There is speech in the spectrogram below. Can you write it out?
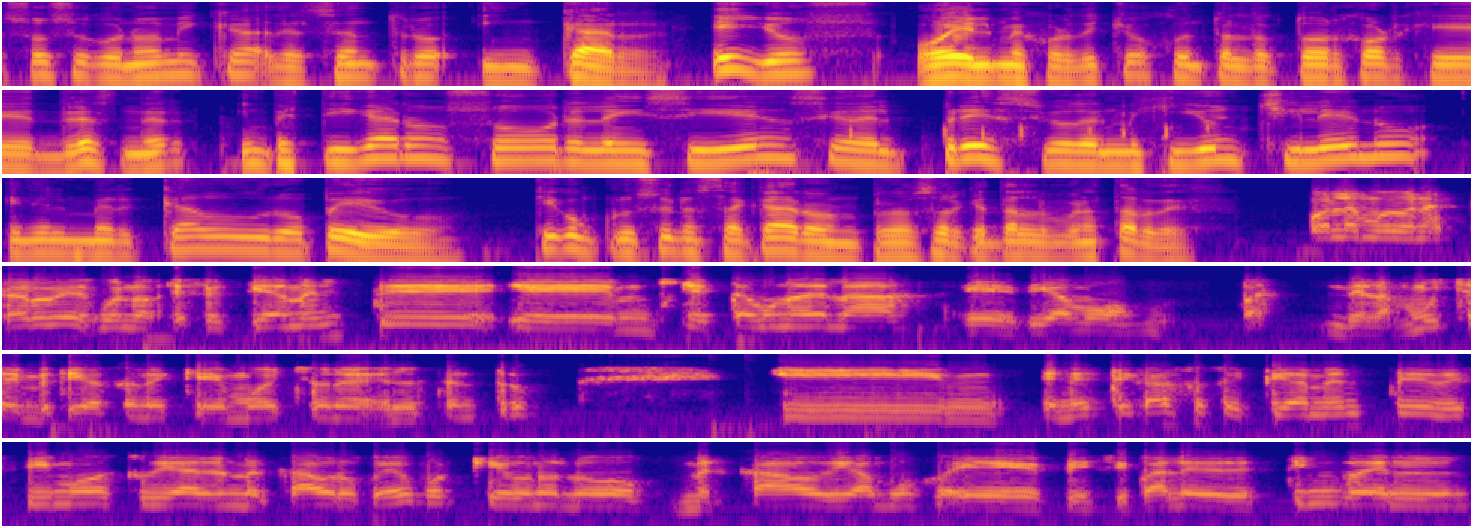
socioeconómica del Centro INCAR. Ellos, o él mejor dicho, junto al doctor Jorge Dresner, investigaron sobre la incidencia del precio del mejillón chileno en el mercado europeo. ¿Qué conclusiones sacaron, profesor? ¿Qué tal? Buenas tardes. Hola, muy buenas tardes. Bueno, efectivamente, eh, esta es una de las, eh, digamos, de las muchas investigaciones que hemos hecho en el, centro. Y en este caso, efectivamente, decidimos estudiar el mercado europeo porque es uno de los mercados, digamos, eh, principales de destino del,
